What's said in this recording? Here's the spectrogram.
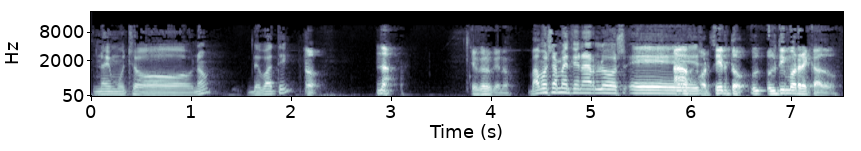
No hay mucho, ¿no? Debate. No, no, yo creo que no. Vamos a mencionar los. eh, Ah, por cierto, último recado.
